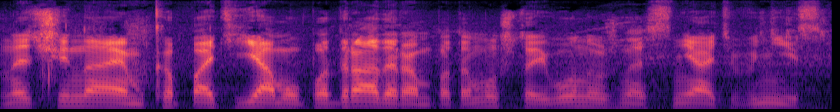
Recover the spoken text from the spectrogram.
начинаем копать яму под радаром, потому что его нужно снять вниз.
